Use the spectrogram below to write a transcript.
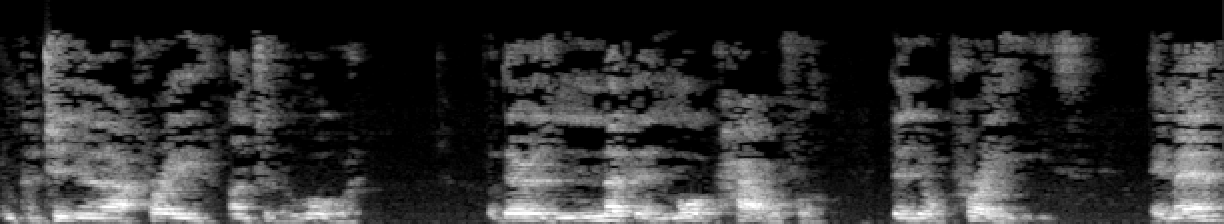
from continuing our praise unto the Lord but there is nothing more powerful than your praise amen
